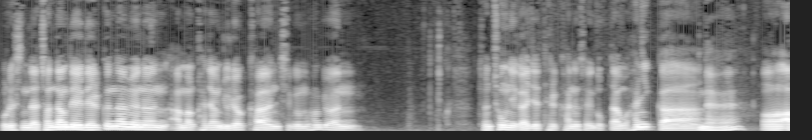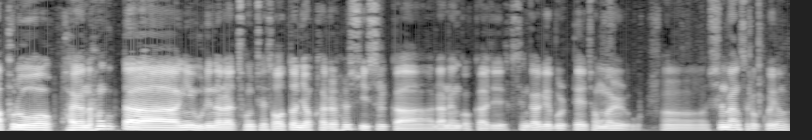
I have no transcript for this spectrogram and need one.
모르겠습니다. 전당대회 내일 끝나면은 아마 가장 유력한 지금 황교안 전 총리가 이제 될 가능성이 높다고 하니까 네. 어, 앞으로 과연 한국당이 우리나라 정치에서 어떤 역할을 할 수 있을까라는 것까지 생각해 볼 때 정말 어, 실망스럽고요.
